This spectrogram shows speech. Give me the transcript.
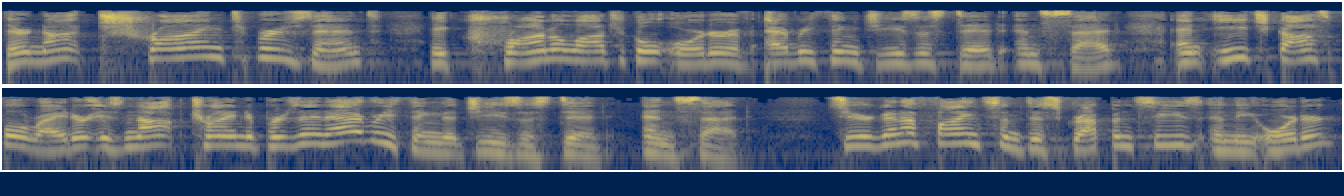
They're not trying to present a chronological order of everything Jesus did and said, and each gospel writer is not trying to present everything that Jesus did and said. So you're going to find some discrepancies in the order.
